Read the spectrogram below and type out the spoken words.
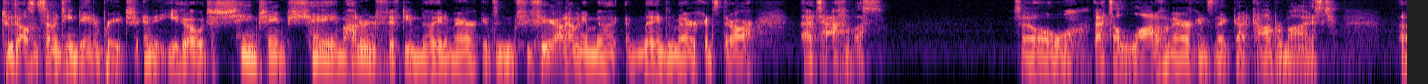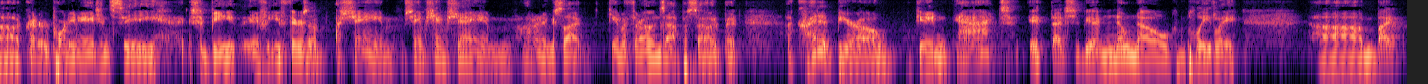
2017 data breach. And you go, just shame, shame, shame. 150 million Americans. And if you figure out how many million, millions of Americans there are, that's half of us. So that's a lot of Americans that got compromised. Uh, credit reporting agency should be if if there's a, a, shame, shame, shame, shame. I don't know if you saw that Game of Thrones episode, but a credit bureau getting hacked, it, that should be a no no completely. Um, but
